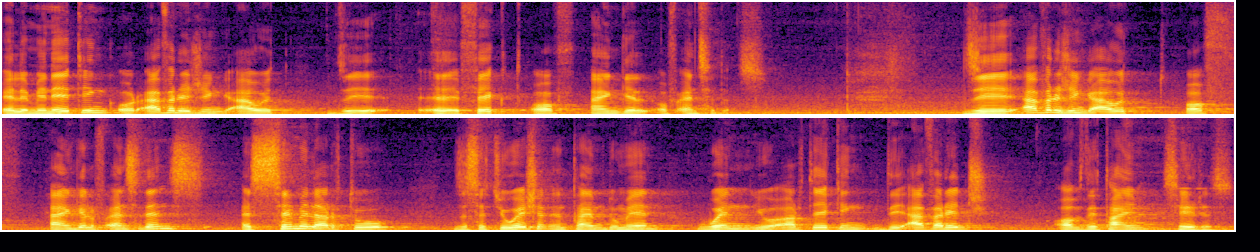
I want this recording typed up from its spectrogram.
eliminating or averaging out the effect of angle of incidence. The averaging out of angle of incidence is similar to the situation in time domain when you are taking the average of the time series.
